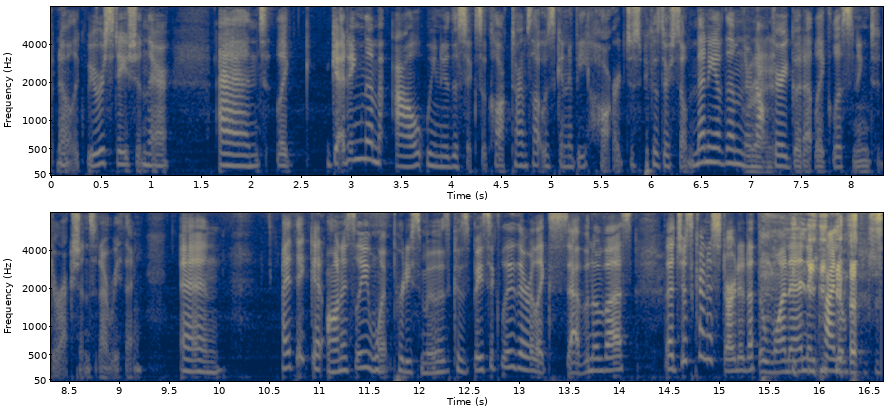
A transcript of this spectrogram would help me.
but no like we were stationed there and like getting them out we knew the six o'clock time slot was going to be hard just because there's so many of them they're not very good at like listening to directions and everything and I think it honestly went pretty smooth because basically there were like seven of us that just kind of started at the one end and kind Yeah, of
